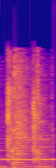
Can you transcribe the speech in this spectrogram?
some fell to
